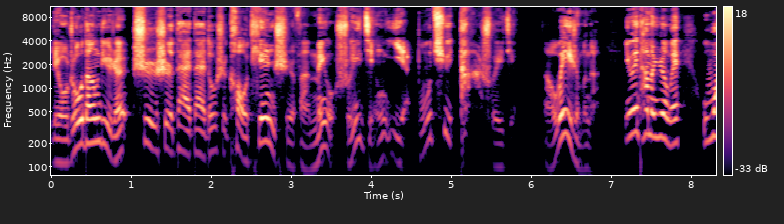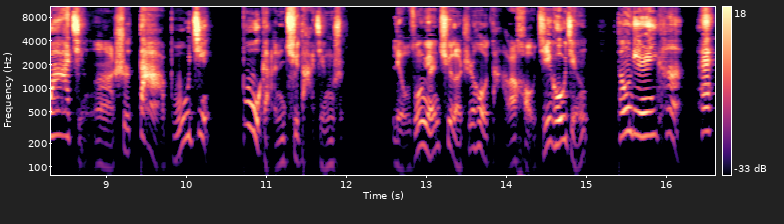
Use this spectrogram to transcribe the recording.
柳州当地人世世代代都是靠天吃饭，没有水井，也不去打水井啊。为什么呢？因为他们认为挖井啊是大不敬，不敢去打井水。柳宗元去了之后，打了好几口井，当地人一看，嘿，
